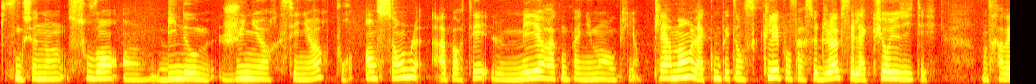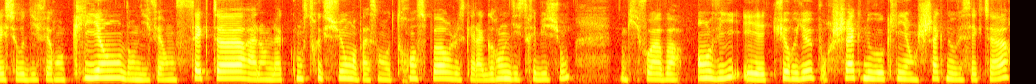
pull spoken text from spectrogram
fonctionnons souvent en binôme junior-senior pour ensemble apporter le meilleur accompagnement aux clients. Clairement, la compétence clé pour faire ce job, c'est la curiosité. On travaille sur différents clients, dans différents secteurs, allant de la construction en passant au transport jusqu'à la grande distribution. Donc il faut avoir envie et être curieux pour chaque nouveau client, chaque nouveau secteur.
